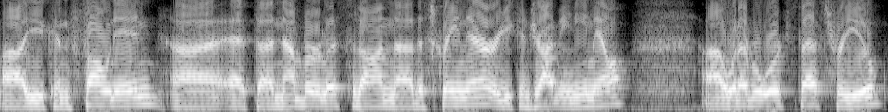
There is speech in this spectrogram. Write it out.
Uh, you can phone in uh, at the number listed on uh, the screen there or you can drop me an email. Uh, whatever works best for you.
